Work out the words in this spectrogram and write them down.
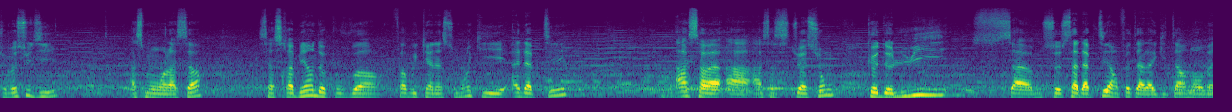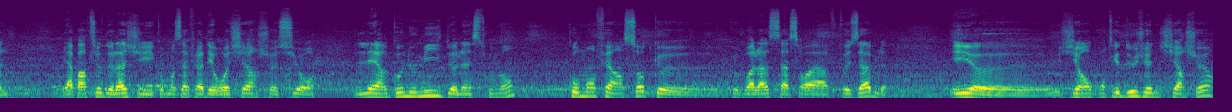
je me suis dit, à ce moment-là, ça, ça serait bien de pouvoir fabriquer un instrument qui est adapté à sa, à, sa situation que de lui s'adapter en fait à la guitare normale. Et à partir de là, j'ai commencé à faire des recherches sur l'ergonomie de l'instrument, comment faire en sorte que, que voilà, ça sera faisable. Et euh, j'ai rencontré deux jeunes chercheurs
